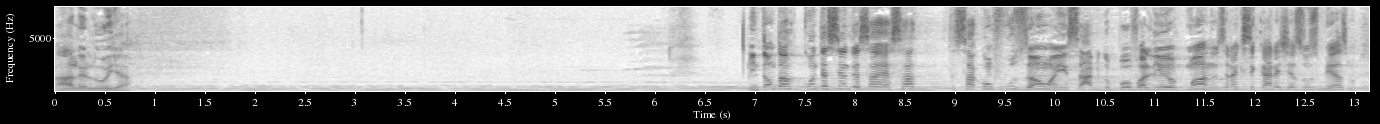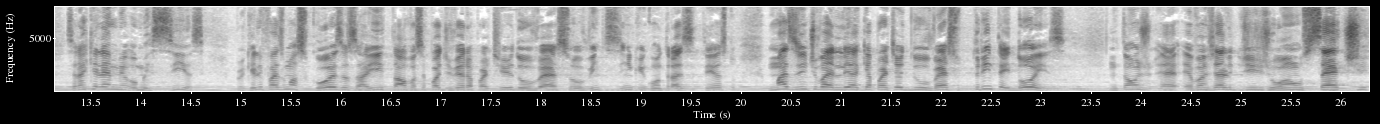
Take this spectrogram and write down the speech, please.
Aleluia. Então está acontecendo essa, essa essa confusão aí, sabe? Do povo ali, mano, será que esse cara é Jesus mesmo? Será que ele é o Messias? Porque ele faz umas coisas aí e tal, você pode ver a partir do verso 25, encontrar esse texto, mas a gente vai ler aqui a partir do verso 32. Então, é, Evangelho de João 7,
